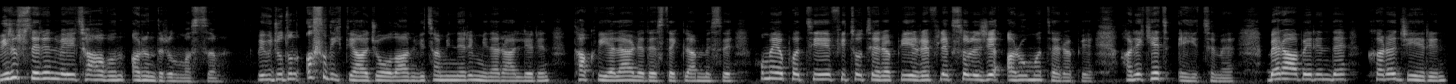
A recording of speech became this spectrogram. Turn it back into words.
virüslerin ve iltihabın arındırılması ve vücudun asıl ihtiyacı olan vitaminlerin, minerallerin takviyelerle desteklenmesi, homeopati, fitoterapi, refleksoloji, aromaterapi, hareket eğitimi, beraberinde karaciğerin,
